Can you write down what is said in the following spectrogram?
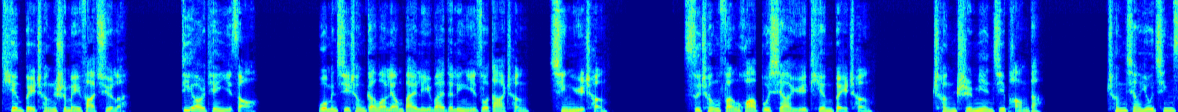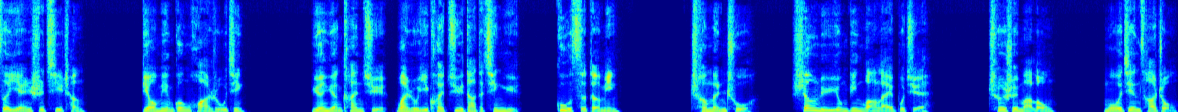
天北城是没法去了。第二天一早，我们启程赶往两百里外的另一座大城青玉城。此城繁华不下于天北城，城池面积庞大，城墙由青色岩石砌成，表面光滑如镜，远远看去宛如一块巨大的青玉，故此得名。城门处商旅佣兵往来不绝，车水马龙，摩肩擦踵。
